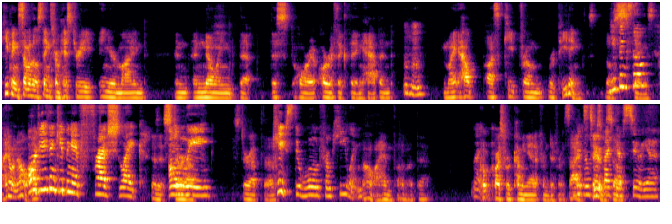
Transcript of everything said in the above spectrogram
keeping some of those things from history in your mind, and and knowing that this hor- horrific thing happened hmm might help us keep from repeating those You think so? things. I don't know. Or I- do you think keeping it fresh, like does it stir only up, stir up the? keeps the wound from healing? Oh, I hadn't thought about that. Like Of course, we're coming at it from different sides different too. So too. Yeah.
